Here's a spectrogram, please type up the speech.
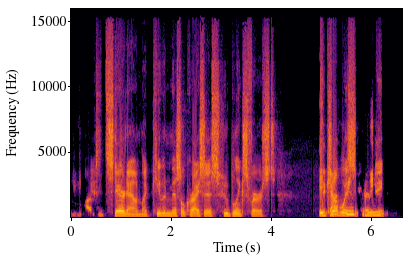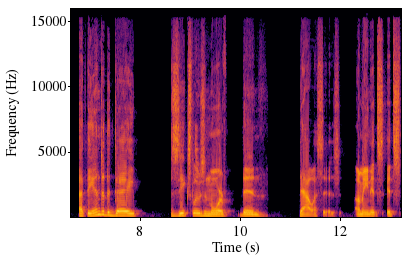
like stare down, like Cuban Missile Crisis. Who blinks first? It the Cowboys me, at the end of the day, Zeke's losing more than Dallas is. I mean, it's it's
